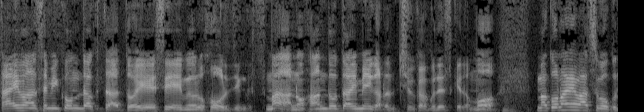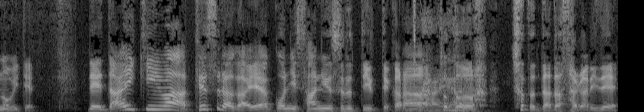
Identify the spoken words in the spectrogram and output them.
台湾セミコンダクターと ASML ホールディングス、まあ、あの半導体銘柄の中核ですけども、うん、まあ、この辺はすごく伸びてる。で、ダイキンはテスラがエアコンに参入するって言ってから、ちょっと、はいはい、ちょっとだだ下がりで、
